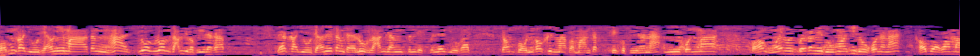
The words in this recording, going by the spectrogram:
ผมก็อยู่แถวนี้มาตั้งห้าร่วมร่วมสามสิบกว่าปีแล้วครับ แล้วก็อยู่แถวนี้ตั้งแต่ลูกหลานยังเป็นเด็กเป็นเล็กอยู่ครับจอมโปกนี่เขาขึ้นมาประมาณสักสิบกว่าปีแล้วนะมีคนมาขอหวยรวยเบอร์ก็มีถูกมายี่สิบคนนะนะเขาบอกว่ามา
